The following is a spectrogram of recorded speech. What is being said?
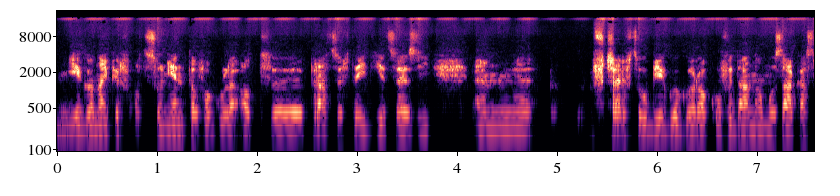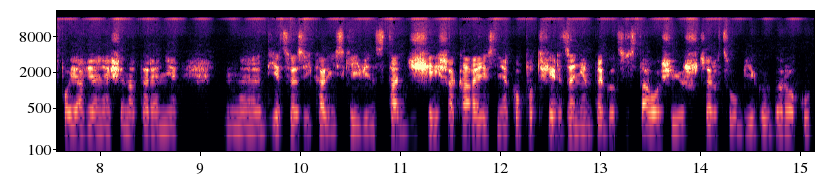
jego najpierw odsunięto w ogóle od y, pracy w tej diecezji w czerwcu ubiegłego roku wydano mu zakaz pojawiania się na terenie mm, diecezji kaliskiej, więc ta dzisiejsza kara jest niejako potwierdzeniem tego, co stało się już w czerwcu ubiegłego roku.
